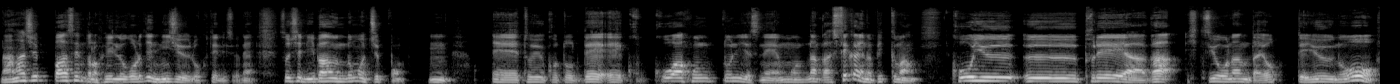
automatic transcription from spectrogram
70%のフィールドゴールで26点ですよね。そしてリバウンドも10本。うん。えー、ということで、えー、ここは本当にですね、もうなんか世界のビッグマン、こういううプレイヤーが必要なんだよっていうのを、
